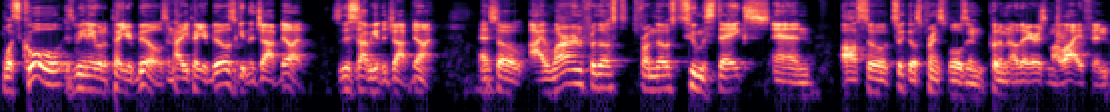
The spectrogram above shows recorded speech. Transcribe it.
what's cool is being able to pay your bills, and how you pay your bills is getting the job done. So this is how we get the job done. And so I learned for those from those two mistakes, and also took those principles and put them in other areas of my life, and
